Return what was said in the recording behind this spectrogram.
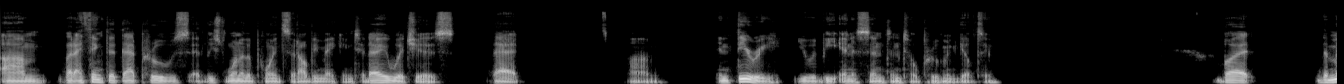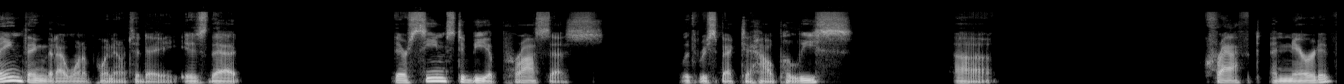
Um, but I think that that proves at least one of the points that I'll be making today, which is that, um, in theory, you would be innocent until proven guilty. But the main thing that I want to point out today is that there seems to be a process with respect to how police uh, craft a narrative.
